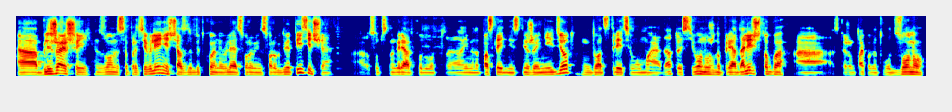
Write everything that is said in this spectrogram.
А ближайшей зоной сопротивления сейчас для биткоина является уровень 42 тысячи, собственно говоря, откуда вот а, именно последнее снижение идет к 23 мая, да, то есть его нужно преодолеть, чтобы, а, скажем так, вот эту вот зону,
